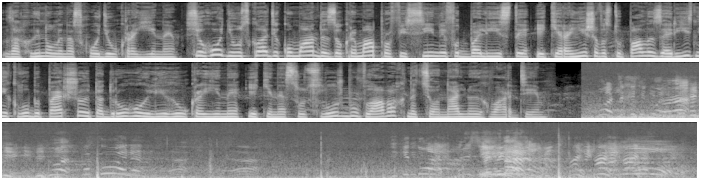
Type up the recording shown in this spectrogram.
загинули на сході України. Сьогодні у складі команди, зокрема, професійні футболісти, які раніше виступали за різні клуби першої та другої ліги України, які несуть службу в лавах Національної гвардії. Вот, заходи, заходи. Вот, спокойно. Никитой, Никитой! Угловой!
